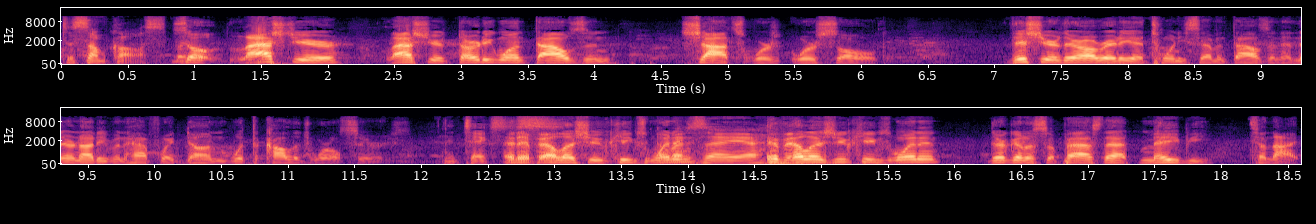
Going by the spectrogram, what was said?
To some cost. But So last year, last year, thirty-one thousand shots were were sold. This year, they're already at twenty-seven thousand, and they're not even halfway done with the College World Series. in Texas. And if LSU keeps winning, say, yeah. if LSU keeps winning, they're going to surpass that maybe tonight.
